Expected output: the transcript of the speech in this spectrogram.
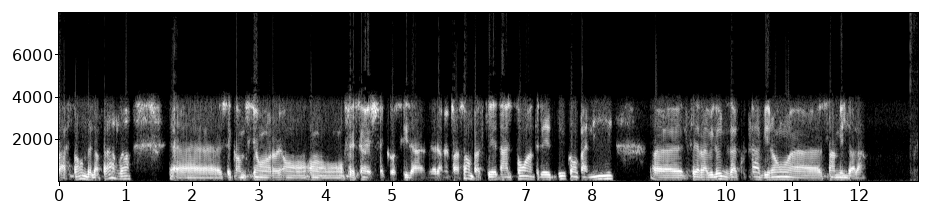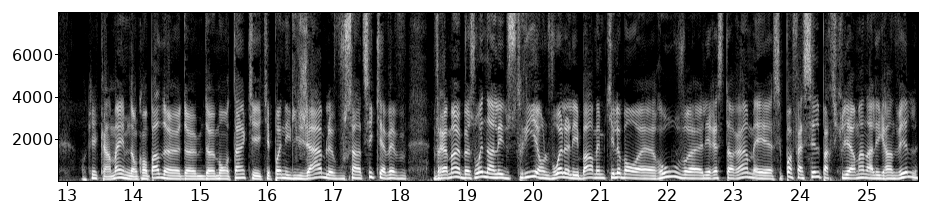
façon de le faire. C'est comme si on, on, faisait un chèque aussi de la même façon, parce que dans le fond, entre les deux compagnies, euh, ces nous a coûté environ 100 000 dollars. OK, quand même. Donc, on parle d'un montant qui est, qui est pas négligeable. Vous sentiez qu'il y avait vraiment un besoin dans l'industrie. On le voit, là, les bars, même qui, là, bon, euh, rouvrent euh, les restaurants, mais c'est pas facile, particulièrement dans les grandes villes.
